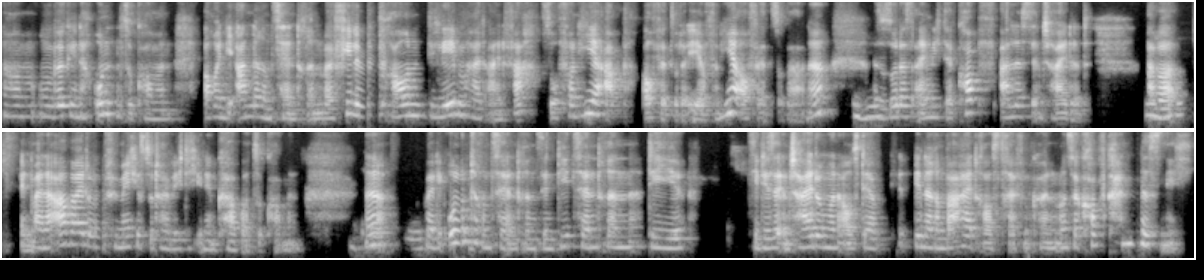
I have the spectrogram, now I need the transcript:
um wirklich nach unten zu kommen, auch in die anderen Zentren, weil viele Frauen, die leben halt einfach so von hier ab aufwärts oder eher von hier aufwärts sogar, ne? Also Mhm. so, dass eigentlich der Kopf alles entscheidet. Aber Mhm. in meiner Arbeit und für mich ist total wichtig, in den Körper zu kommen. Okay, Ne? Weil die unteren Zentren sind die Zentren, die, die diese Entscheidungen aus der inneren Wahrheit raus treffen können. Unser Kopf kann das nicht.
